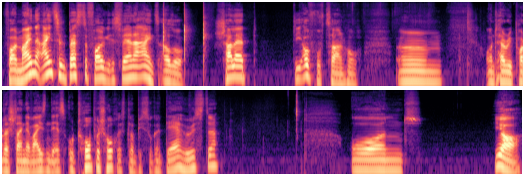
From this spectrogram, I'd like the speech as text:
Vor allem meine einzeln beste Folge ist Werner 1. Also schallert die Aufrufzahlen hoch. Ähm, und Harry Potter Stein der Weisen, der ist utopisch hoch, ist glaube ich sogar der höchste. Und ja,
